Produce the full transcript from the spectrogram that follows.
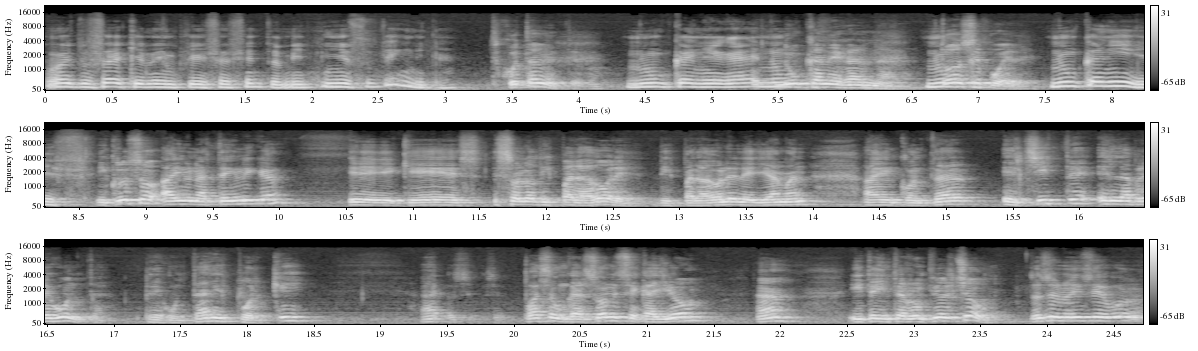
Bueno, tú sabes que la improvisación también tiene su técnica. Justamente. Nunca negar, nunca, nunca negar nada, Nunca. todo se puede. nunca niegues. Incluso hay una técnica eh, que es, son los disparadores. Disparadores le llaman a encontrar el chiste en la pregunta. Preguntar el por qué. Ah, pasa un garzón y se cayó ¿ah? y te interrumpió el show. Entonces uno dice, bueno,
